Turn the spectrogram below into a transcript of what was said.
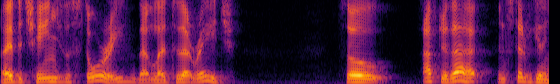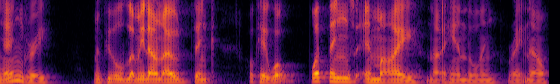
I had to change the story that led to that rage. So after that, instead of getting angry, when people let me down, I would think, okay, what what things am I not handling right now?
